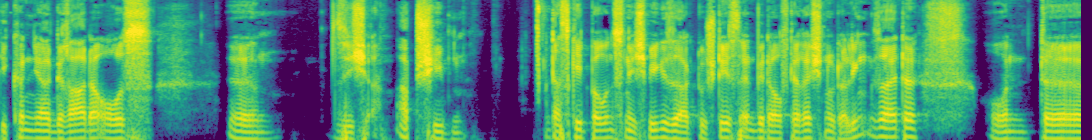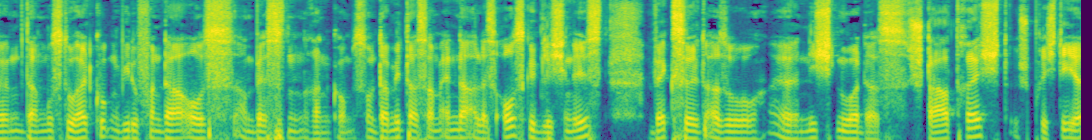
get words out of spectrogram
die können ja geradeaus äh, sich abschieben. Das geht bei uns nicht. Wie gesagt, du stehst entweder auf der rechten oder linken Seite und äh, da musst du halt gucken, wie du von da aus am besten rankommst. Und damit das am Ende alles ausgeglichen ist, wechselt also äh, nicht nur das Startrecht, sprich die,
